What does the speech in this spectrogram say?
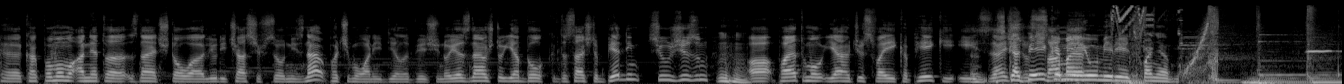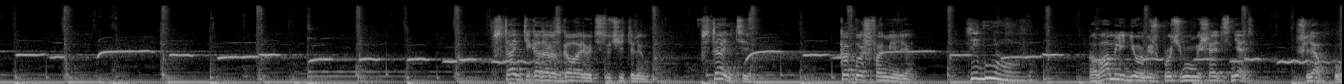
э, как, по-моему, Анетта знает, что э, люди чаще всего не знают, почему они делают вещи, но я знаю, что я был достаточно бедным всю жизнь, а, поэтому я хочу свои копейки, и знаешь, С копейками что самое... и умереть, понятно. Встаньте, когда разговариваете с учителем. Встаньте. Как ваша фамилия? Леднева. А вам, Леднева, между прочим, не мешает снять шляпку.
